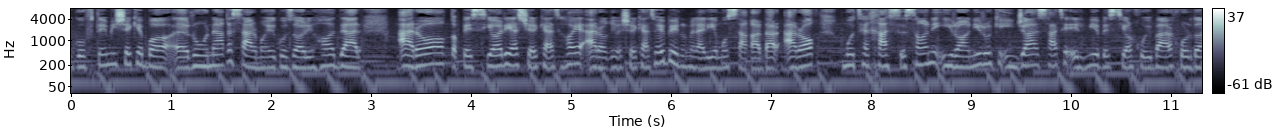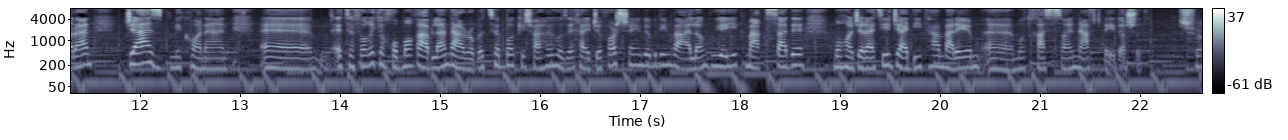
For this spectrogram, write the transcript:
گفته میشه که با رونق سرمایه گذاری ها در عراق بسیاری از شرکت های عراقی و شرکت های بین المللی مستقر در عراق متخصصان ایرانی رو که اینجا از سطح علمی بسیار خوبی برخوردارن جذب می‌کنن. اتفاقی که خب ما قبلا در رابطه با کشورهای حوزه خلیج فارس شنیده بودیم و الان گویا یک مقصد مهاجرتی جدید هم برای متخصصان نفت پیدا شده. چه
